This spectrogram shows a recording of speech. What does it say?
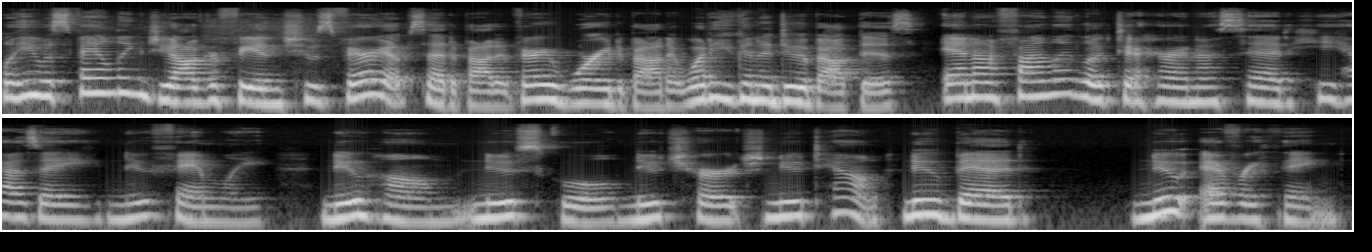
Well, he was failing geography and she was very upset about it, very worried about it. What are you going to do about this? And I finally looked at her and I said, He has a new family, new home, new school, new church, new town, new bed, new everything.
